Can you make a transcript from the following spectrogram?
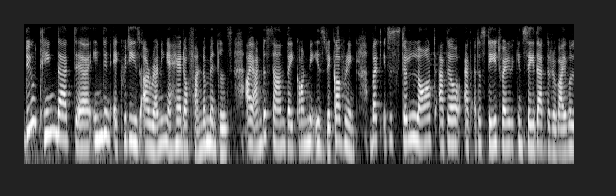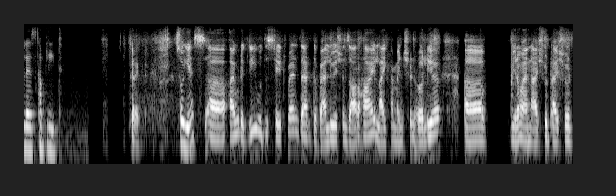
do you think that uh, Indian equities are running ahead of fundamentals? I understand the economy is recovering, but it is still not at a at, at a stage where we can say that the revival is complete. Correct. So yes, uh, I would agree with the statement that the valuations are high, like I mentioned earlier. Uh, you know, and I should I should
